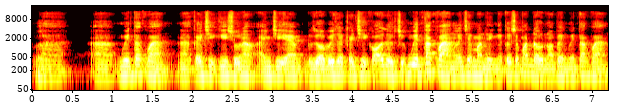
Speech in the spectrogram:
là à, nguyên tắc vàng à, các anh chị ghi xuống nào. Anh chị em rồi bây giờ các anh chị có được chữ nguyên tắc vàng lên trên màn hình thì tôi sẽ bắt đầu nói về nguyên tắc vàng.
